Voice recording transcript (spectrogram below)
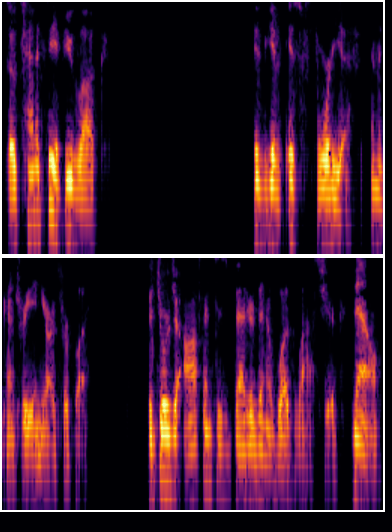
So Tennessee, if you look, is give is 40th in the country in yards per play. The Georgia offense is better than it was last year. Now,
